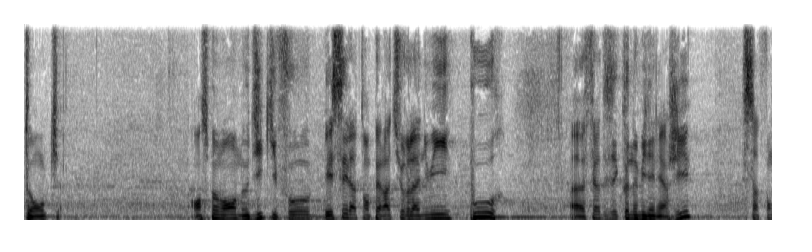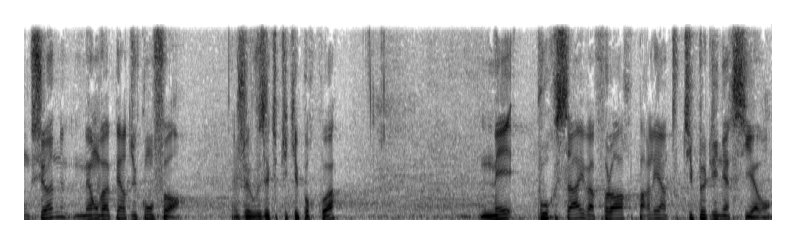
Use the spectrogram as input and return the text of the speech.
Donc, en ce moment, on nous dit qu'il faut baisser la température la nuit pour euh, faire des économies d'énergie. Ça fonctionne, mais on va perdre du confort. Je vais vous expliquer pourquoi. Mais pour ça, il va falloir parler un tout petit peu de l'inertie avant.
